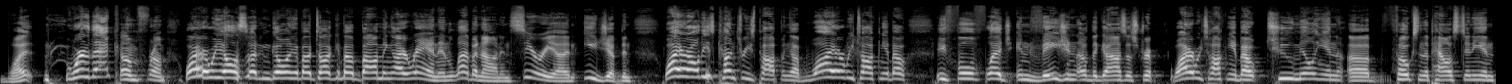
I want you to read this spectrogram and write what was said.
what? Where did that come from? Why are we all of a sudden going about talking about bombing Iran and Lebanon and Syria and Egypt? And why are all these countries popping up? Why are we talking about a full fledged invasion of the Gaza Strip? Why are we talking about 2 million uh, folks in the Palestinian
